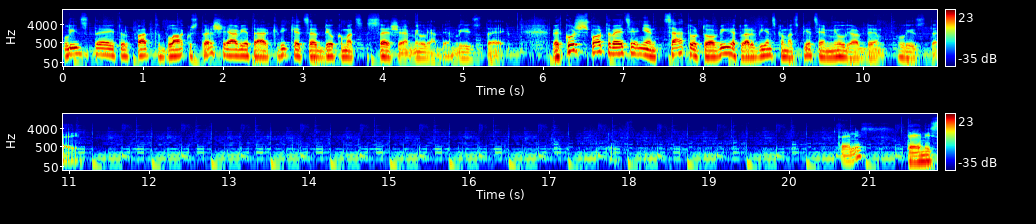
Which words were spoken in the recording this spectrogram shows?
līdzjutēju, turpat blakus trešajā vietā ir krikets ar 2,6 miljardiem līdzjutēju. Bet kurš sporta veids ieņem 4. vietu ar 1,5 miljardiem līdzjutēju? Tenis. Tenis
